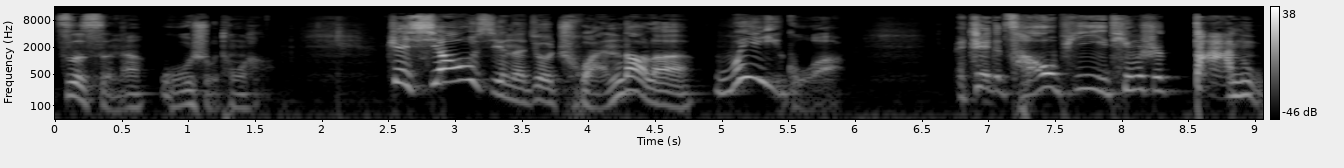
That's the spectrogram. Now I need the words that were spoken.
自此呢，吴蜀通好。这消息呢，就传到了魏国。这个曹丕一听是大怒，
